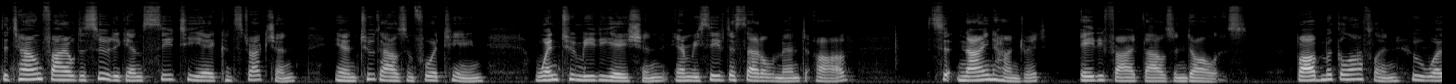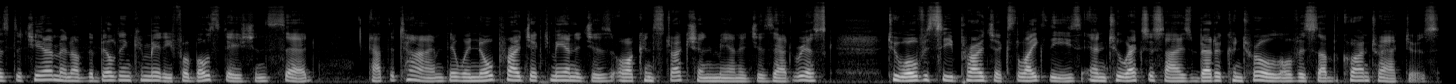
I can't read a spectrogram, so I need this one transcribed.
The town filed a suit against CTA Construction in 2014, went to mediation, and received a settlement of $985,000. Bob McLaughlin, who was the chairman of the building committee for both stations, said at the time there were no project managers or construction managers at risk to oversee projects like these and to exercise better control over subcontractors.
